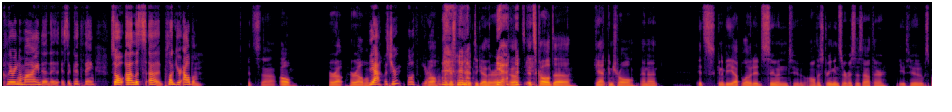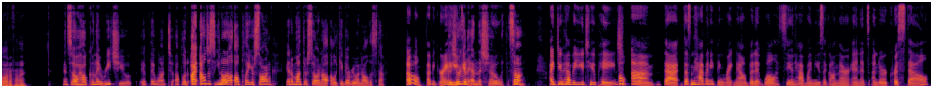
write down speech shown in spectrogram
clearing a mind and i- is a good thing. So uh, let's uh, plug your album. It's uh oh, her her album. Yeah, it's your both your well, album. I guess we did it together. Right? Yeah. Uh, it's, it's called uh, Can't Control, and uh, it's going to be uploaded soon to all the streaming services out there: YouTube, Spotify. And so, how can they reach you if they want to upload? I, I'll just, you know, what, I'll, I'll play your song in a month or so, and I'll, I'll give everyone all the stuff oh, that'd be great. because you're going to end the show with the song. I do have a YouTube page Oh. um, that doesn't have anything right now, but it will soon have my music on there, and it's under Christelle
